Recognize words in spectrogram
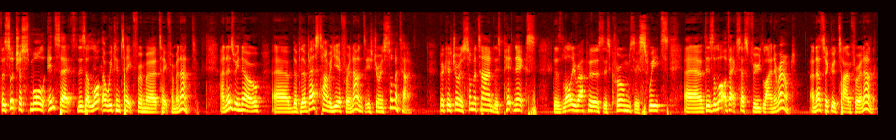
for such a small insect, there's a lot that we can take from, uh, take from an ant. And as we know, uh, the, the best time of year for an ant is during summertime. Because during summertime, there's picnics, there's lolly wrappers, there's crumbs, there's sweets, uh, there's a lot of excess food lying around. And that's a good time for an ant.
